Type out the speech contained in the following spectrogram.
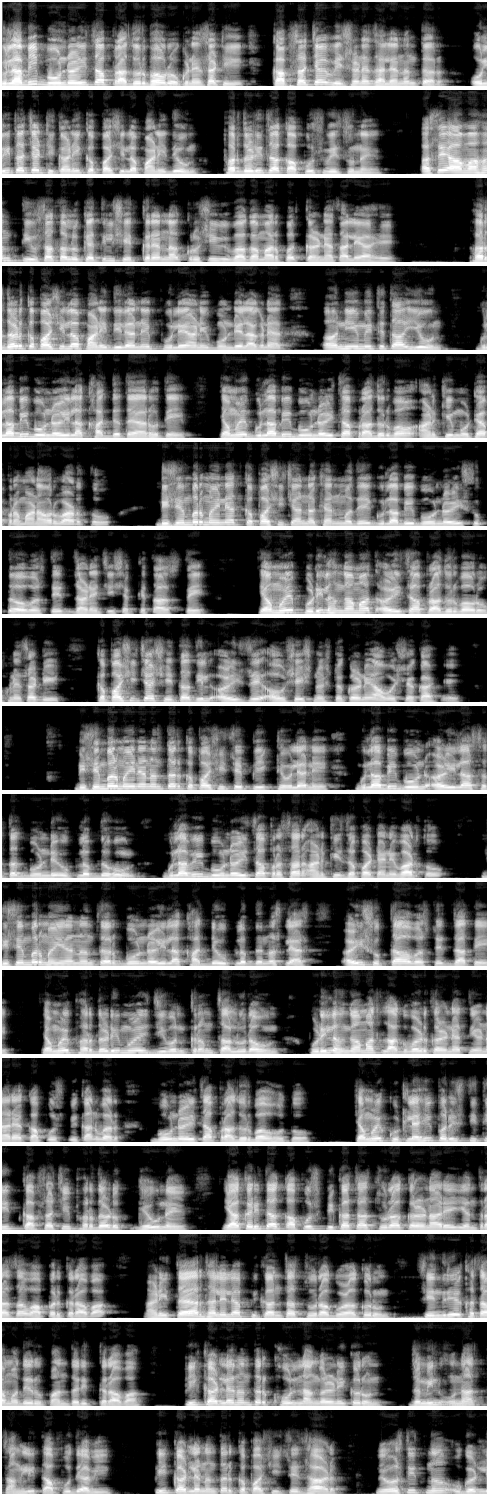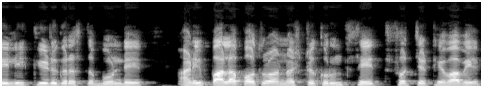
गुलाबी बोंडअळीचा प्रादुर्भाव रोखण्यासाठी कापसाच्या वेचण्या झाल्यानंतर ओलिताच्या ठिकाणी कपाशीला पाणी देऊन फरदडीचा कापूस वेचू नये असे आवाहन तिवसा तालुक्यातील शेतकऱ्यांना कृषी विभागामार्फत करण्यात आले आहे. फरदड कपाशीला पाणी दिल्याने फुले आणि बोंडे लागण्यात अनियमितता येऊन गुलाबी बोंडअळीला खाद्य तयार होते त्यामुळे गुलाबी बोंडअळीचा प्रादुर्भाव आणखी मोठ्या प्रमाणावर वाढतो. डिसेंबर महिन्यात कपाशीच्या नख्यांमध्ये गुलाबी बोंडअळी सुप्त अवस्थेत जाण्याची शक्यता असते. त्यामुळे पुढील हंगामात अळीचा प्रादुर्भाव रोखण्यासाठी कपाशीच्या शेतातील अळीचे अवशेष नष्ट करणे आवश्यक आहे. डिसेंबर महिन्यानंतर कपाशीचे पीक ठेवल्याने गुलाबी बोंड अळीला सतत बोंडे उपलब्ध होऊन गुलाबी बोंडअळीचा प्रसार आणखी झपाट्याने वाढतो. डिसेंबर महिन्यानंतर बोंडअळीला खाद्य उपलब्ध नसल्यास अळी सुप्ता अवस्थेत जाते. त्यामुळे फरदडीमुळे जीवनक्रम चालू राहून पुढील हंगामात लागवड करण्यात येणाऱ्या कापूस पिकांवर बोंडअळीचा प्रादुर्भाव होतो. त्यामुळे कुठल्याही परिस्थितीत कापसाची फरदड घेऊ नये. याकरिता कापूस पिकाचा चुरा करणारे यंत्राचा वापर करावा आणि तयार झालेल्या पिकांचा चुरा गोळा करून सेंद्रिय खतामध्ये रूपांतरित करावा. पीक काढल्यानंतर खोल नांगरणी करून जमीन उन्हात चांगली तापू द्यावी. पीक काढल्यानंतर कपाशीचे झाड व्यवस्थित न उघडलेली कीडग्रस्त बोंडे आणि पालापाचोळा नष्ट करून शेत स्वच्छ ठेवावे.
